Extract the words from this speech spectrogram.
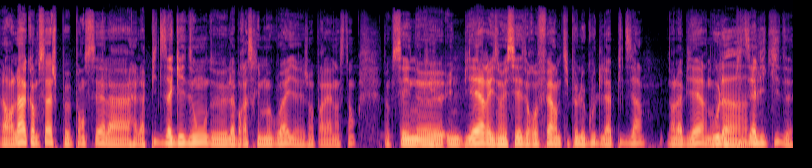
Alors là, comme ça, je peux penser à la, pizza guédon de la brasserie Mogwai, j'en parlais à l'instant. Donc c'est une, une, bière, ils ont essayé de refaire un petit peu le goût de la pizza dans la bière, donc une pizza liquide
